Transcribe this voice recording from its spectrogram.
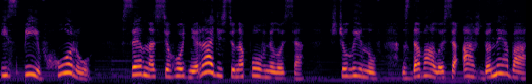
І спів хору все в нас сьогодні радістю наповнилося, що линув, здавалося, аж до неба,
